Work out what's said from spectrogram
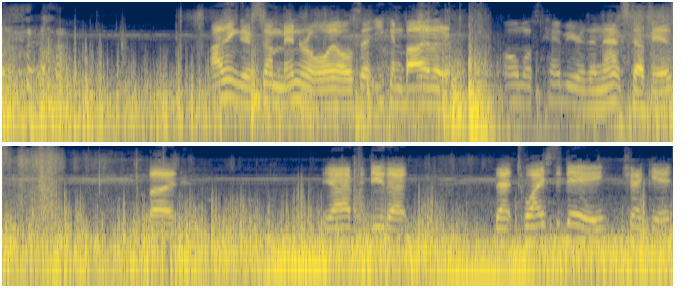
I think there's some mineral oils that you can buy that are almost heavier than that stuff is. But yeah, I have to do that that twice a day, check it,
